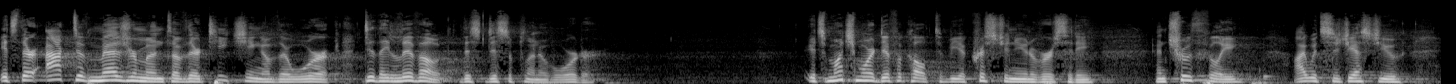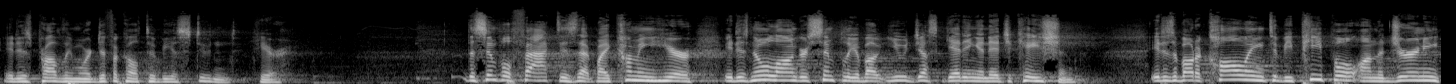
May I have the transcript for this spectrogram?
It's their active measurement of their teaching, of their work. Do they live out this discipline of order? It's much more difficult to be a Christian university, and truthfully, I would suggest you it is probably more difficult to be a student here. The simple fact is that by coming here, it is no longer simply about you just getting an education. It is about a calling to be people on the journey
